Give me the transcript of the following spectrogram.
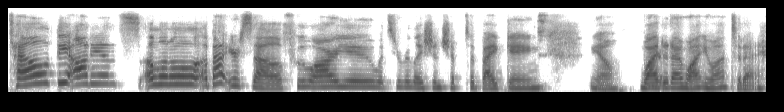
tell the audience a little about yourself. Who are you? What's your relationship to biking? You know, why did I want you on today?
